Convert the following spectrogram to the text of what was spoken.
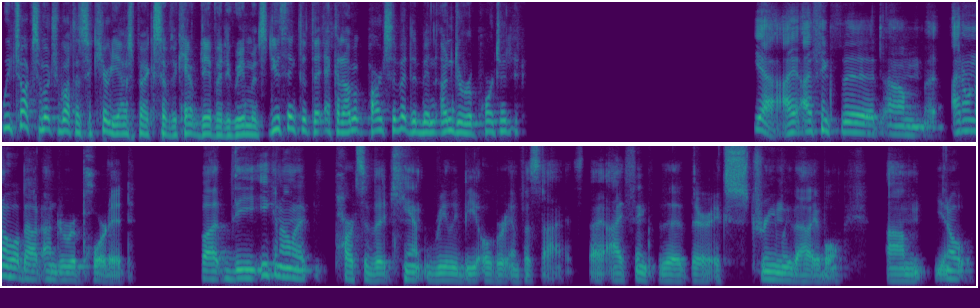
We've talked so much about the security aspects of the Camp David agreements. Do you think that the economic parts of it have been underreported? Yeah, I, I think that um, I don't know about underreported. But the economic parts of it can't really be overemphasized. I, I think that they're extremely valuable. Um, you know,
